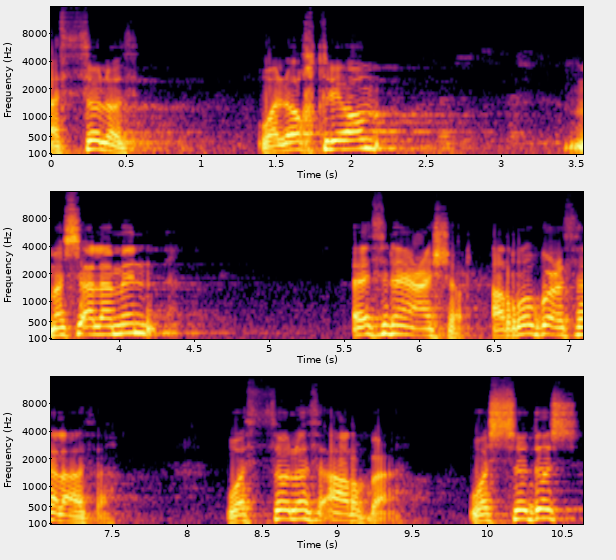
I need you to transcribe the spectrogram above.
الثلث. والأخت لأم؟ مسألة من اثنى عشر. الربع ثلاثة. والثلث أربعة والسدس؟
